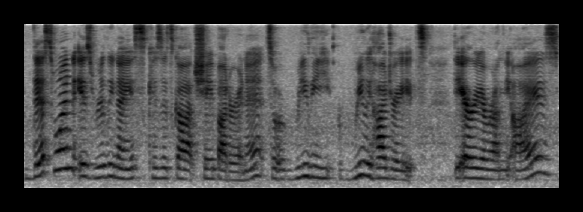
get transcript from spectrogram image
this one is really nice because it's got shea butter in it so it really really hydrates the area around the eyes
